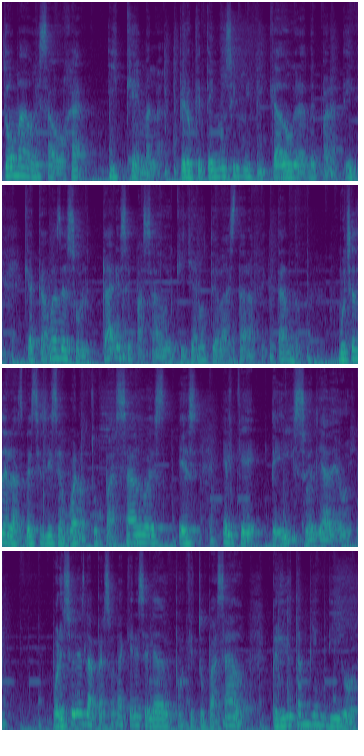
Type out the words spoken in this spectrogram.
toma esa hoja y quémala, pero que tenga un significado grande para ti, que acabas de soltar ese pasado y que ya no te va a estar afectando. Muchas de las veces dicen, bueno, tu pasado es, es el que te hizo el día de hoy. Por eso eres la persona que eres el día de hoy, porque tu pasado. Pero yo también digo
